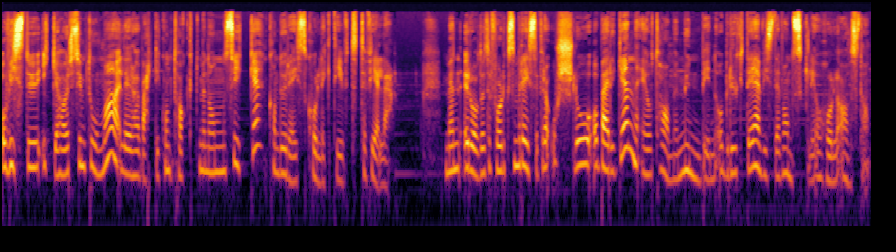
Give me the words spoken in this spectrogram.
Og hvis du ikke har symptomer eller har vært i kontakt med noen syke, kan du reise kollektivt til fjellet. Men rådet til folk som reiser fra Oslo og Bergen er å ta med munnbind og bruke det hvis det er vanskelig å holde avstand.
